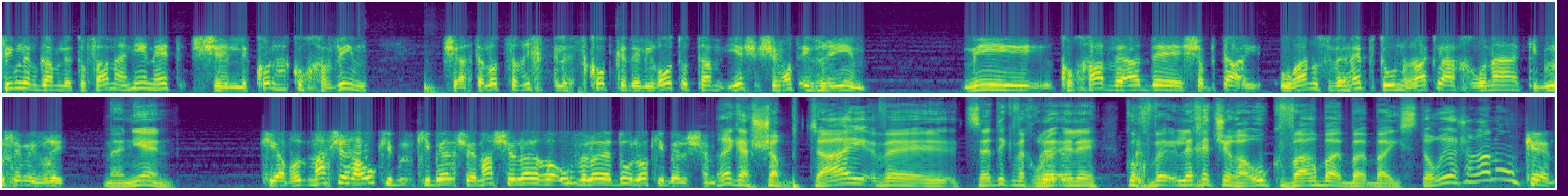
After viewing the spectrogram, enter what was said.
שים לב גם לתופעה מעניינת, שלכל הכוכבים, שאתה לא צריך טלסקופ כדי לראות אותם, יש שמות עבריים. מכוכב ועד אה, שבתאי. אורנוס ונפטון רק לאחרונה קיבלו שם עברי. מעניין. כי מה שראו קיבל, שם, מה שלא ראו ולא ידעו לא קיבל שם. רגע, שבתאי וצדק וכולי, צדק. אלה כוכבי לכת שראו כבר ב- ב- בהיסטוריה שלנו? כן,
